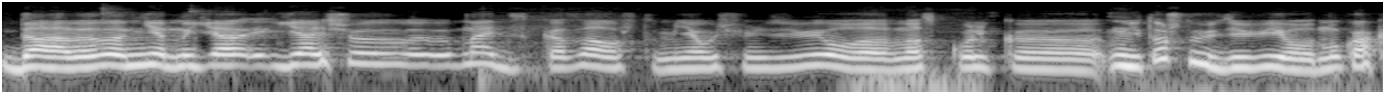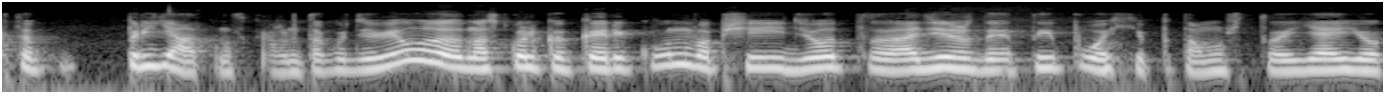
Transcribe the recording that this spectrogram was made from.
да, да, нет, ну я, я еще Наде сказала, что меня очень удивило, насколько, не то что удивило, ну как-то приятно, скажем так, удивило, насколько Кэрри Кун вообще идет одеждой этой эпохи, потому что я ее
